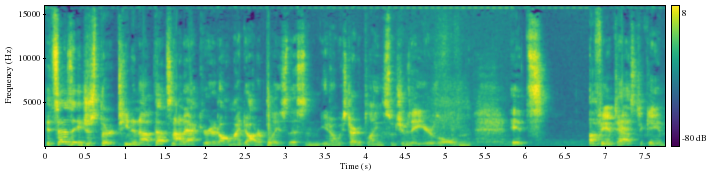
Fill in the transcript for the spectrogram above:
It says ages 13 and up. That's not accurate at all. My daughter plays this, and you know we started playing this when she was 8 years old, and it's a fantastic game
